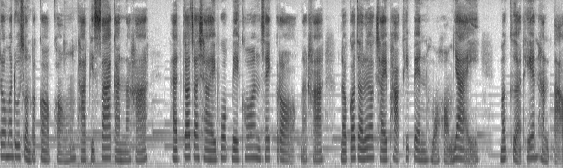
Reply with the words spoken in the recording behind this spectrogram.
เรามาดูส่วนประกอบของทาร์ตพิซซ่ากันนะคะ แพทก็จะใช้พวกเบคอนไส้กรอกนะคะ แล้วก็จะเลือกใช้ผักที่เป็นหัวหอมใหญ่ มะเขือเทศหั่นเตา๋า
